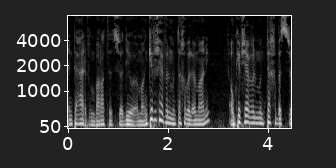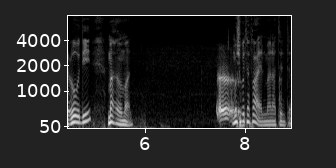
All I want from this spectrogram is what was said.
انت عارف مباراة السعودية وعمان كيف شايف المنتخب العماني؟ أو كيف شايف المنتخب السعودي مع عمان؟ أه مش متفائل معناته؟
